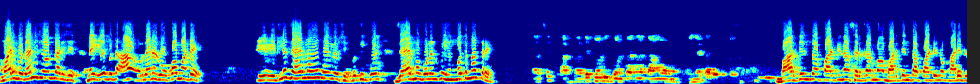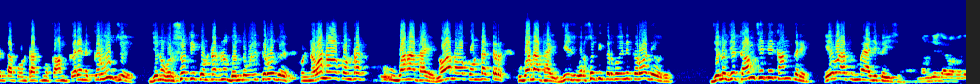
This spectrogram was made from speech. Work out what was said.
અમારી બધાની જવાબદારી છે. ને એ બધા આ બધાને રોકવા માટે એ- એટલે જાહેરમાં હું બોલ્યો છે. બાકી કોઈ જાહેરમાં બોલે કોઈ હિંમત ના કરે. ભારતીય જનતા પાર્ટીના સરકારમાં ભારતીય જનતા પાર્ટીનો કાર્યકર્તા કોન્ટ્રાક્ટનું કામ કરે ને કરવું જ જોઈએ. જેનો વર્ષોથી કોન્ટ્રાક્ટનો ધંધો હોય એ કરવો જોઈએ. પણ નવા નવા કોન્ટ્રાક્ટ ઊભા ના થાય નવા નવા કોન્ટ્રાક્ટર ઊભા ના થાય જે વર્ષોથી કરતો હોય એને કરવા દેવો જોઈએ. જેનો જે કામ છે તે કામ કરે. એ વાત મેં આજે કહી છે. મનરેગા બાબતે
